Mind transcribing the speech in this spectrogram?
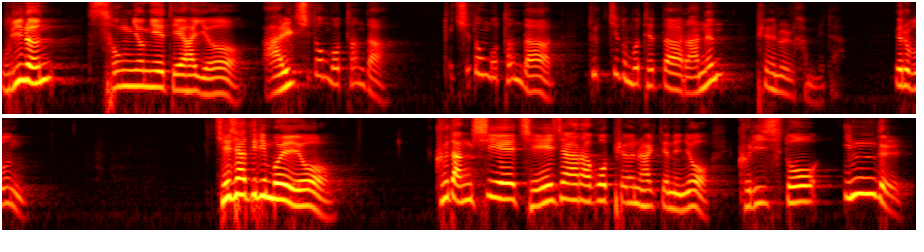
우리는 성령에 대하여 알지도 못한다, 듣지도 못한다, 듣지도 못했다라는 표현을 합니다. 여러분, 제자들이 뭐예요? 그 당시에 제자라고 표현을 할 때는요, 그리스도인들,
